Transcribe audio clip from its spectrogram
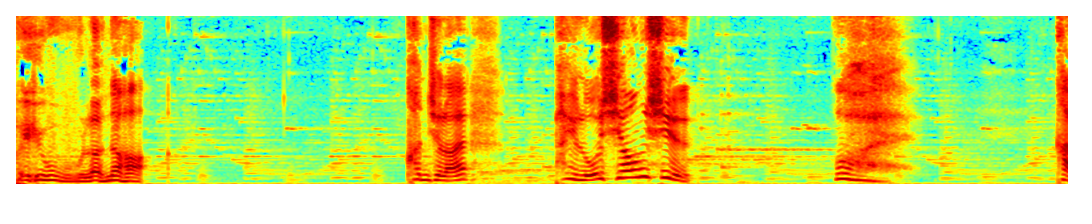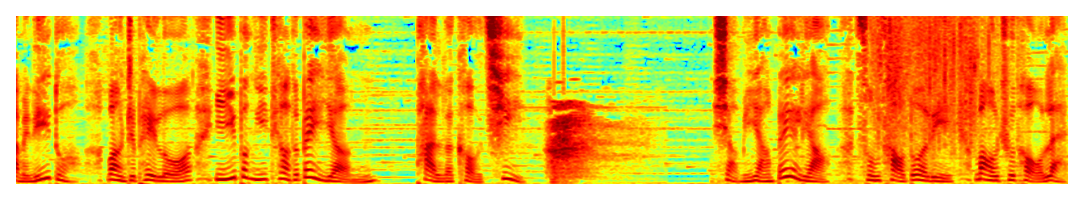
为伍了呢。看起来，佩罗相信。唉，卡梅利多望着佩罗一蹦一跳的背影，叹了口气。小绵羊贝利奥从草垛里冒出头来，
